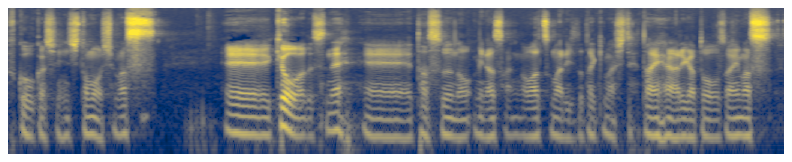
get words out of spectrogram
福岡伸一と申します、えー今日はですね、えー多数の皆さんがお集まりいただきまして大変ありがとうございます、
